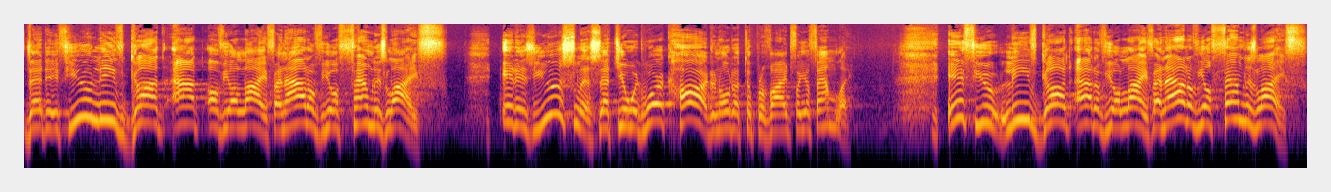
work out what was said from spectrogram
that if you leave God out of your life and out of your family's life, it is useless that you would work hard in order to provide for your family. If you leave God out of your life and out of your family's life,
